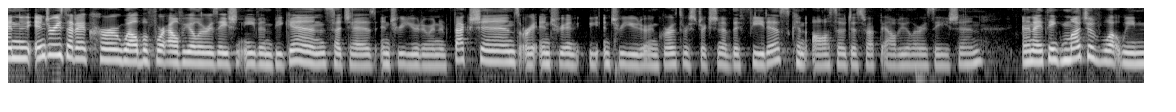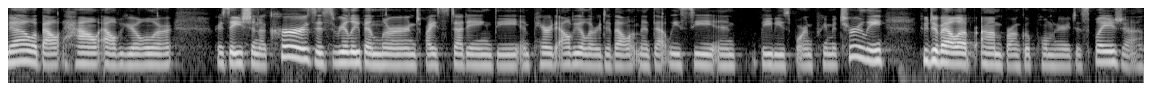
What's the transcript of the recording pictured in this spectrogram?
And injuries that occur well before alveolarization even begins, such as intrauterine infections or intrauterine growth restriction of the fetus, can also disrupt alveolarization. And I think much of what we know about how alveolarization occurs has really been learned by studying the impaired alveolar development that we see in babies born prematurely who develop um, bronchopulmonary dysplasia.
